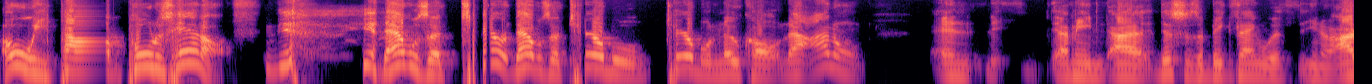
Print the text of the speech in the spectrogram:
oh, he pow- pulled his head off. Yeah, that was a ter- that was a terrible terrible no call. Now I don't, and I mean I, this is a big thing with you know I,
